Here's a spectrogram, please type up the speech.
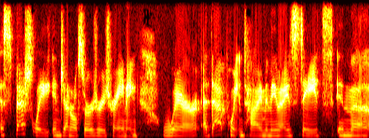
especially in general surgery training, where at that point in time in the United States, in the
